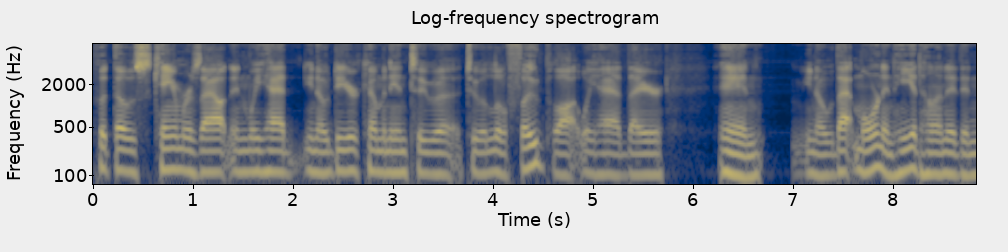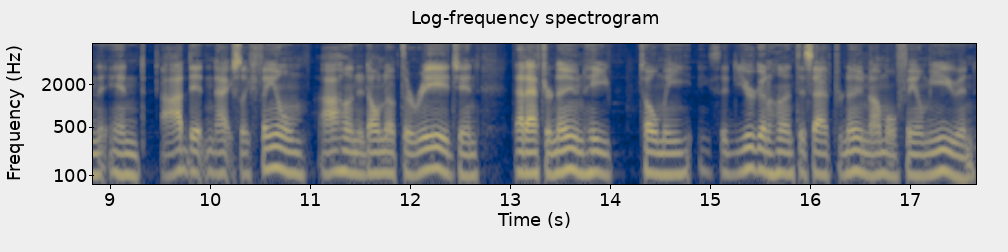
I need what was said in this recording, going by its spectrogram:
put those cameras out and we had you know deer coming into a to a little food plot we had there, and you know that morning he had hunted and and I didn't actually film. I hunted on up the ridge and that afternoon he told me he said you're going to hunt this afternoon. I'm going to film you and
